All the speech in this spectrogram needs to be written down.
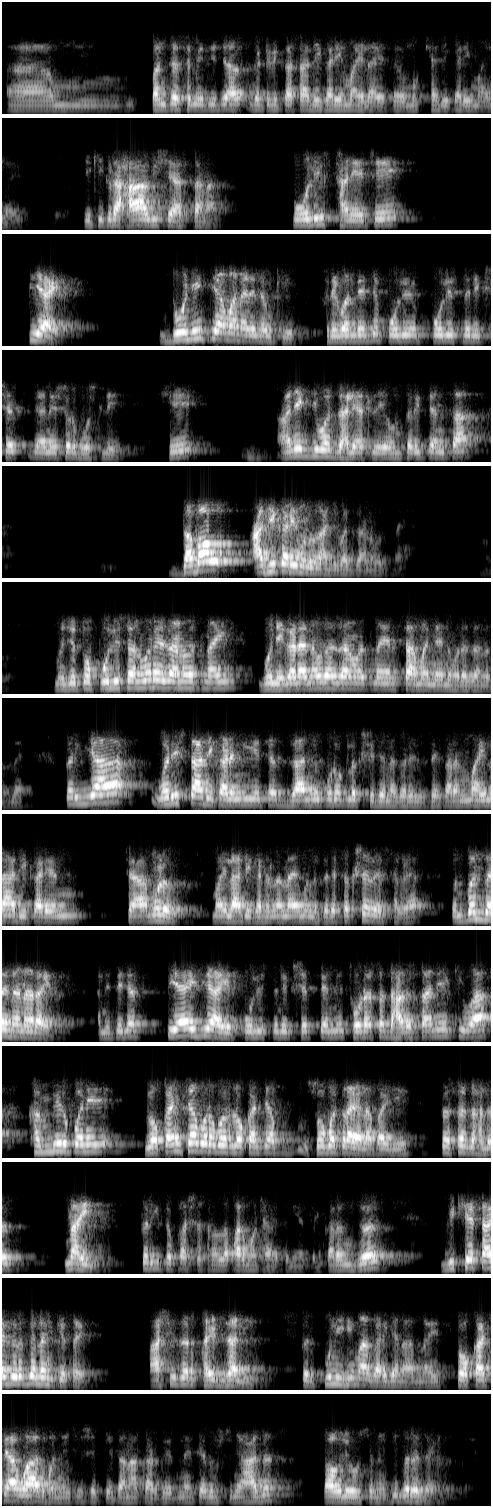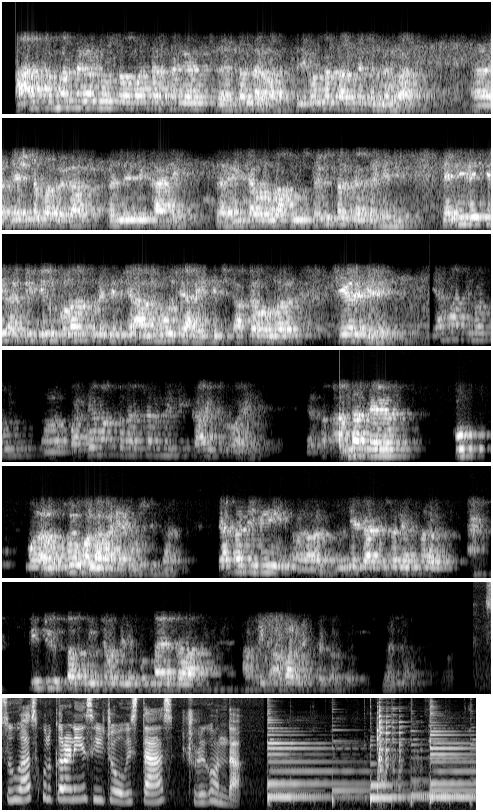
अं, पंचायत समितीच्या गटविकास अधिकारी महिला आहेत मुख्य अधिकारी महिला आहेत. एकीकडे हा विषय असताना पोलीस ठाण्याचे पी आय दोन्ही त्या मानाने नौके आहेत. श्रीगोंद्याचे पोलीस पोलीस निरीक्षक ज्ञानेश्वर भोसले हे अनेक दिवस झाले असले येऊन तरी त्यांचा दबाव अधिकारी म्हणून अजिबात जाणवत नाही. म्हणजे तो पोलिसांवरही जाणवत नाही गुन्हेगारांवर जाणवत नाही आणि सामान्यांवर जाणवत नाही. तर या वरिष्ठ अधिकाऱ्यांनी याच्यात जाणीवपूर्वक लक्ष देणं गरजेचं आहे. कारण महिला अधिकाऱ्यांच्या च्यामुळं महिला अधिकाऱ्यांना नाही म्हणलं तरी सक्षम आहेत सगळ्या पण बंद येणार आहेत. आणि त्याच्यात पी आय जी आहेत पोलीस निरीक्षक त्यांनी थोडासा धाडसाने किंवा खंबीरपणे लोकांच्या बरोबर लोकांच्या सोबत राहायला पाहिजे. तसं झालं नाही तर इथं प्रशासनाला फार मोठ्या अडचणी येतील. कारण जर विखे साहेब विरुद्ध लंके साहेब अशी जर फाईट झाली तर कुणीही माघार घेणार नाही. टोकाच्या वाद होण्याची शक्यता नाकारता येत नाही. त्या दृष्टीने आजच पावले उचलण्याची गरज आहे. आज अहमदनगर लोकसभा मतदारसंघात संदर्भात श्रीगोंदा तालुक्या संदर्भात ज्येष्ठ पत्रकार संजयजी खाटे सर यांच्याबरोबर आपण सविस्तर चर्चा केली. त्यांनी देखील अगदी दिलखुलासपणे त्यांचे अनुभव जे आहेत ते आपल्याबरोबर शेअर केले. या माध्यमातून अ, पाठ्यमागचं राजकारण नक्की काय सुरू आहे याचा अंदाज द्यायला खूप उपयोग होणार आहे या गोष्टीचा. त्यासाठी मी संजय खाटे सर यांचं तीन चोवीस तास न्यूजच्या वतीने पुन्हा एकदा हार्दिक आभार व्यक्त करतो. धन्यवाद. सुहास कुलकर्णी सी चोवीस तास श्रीगोंदा.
